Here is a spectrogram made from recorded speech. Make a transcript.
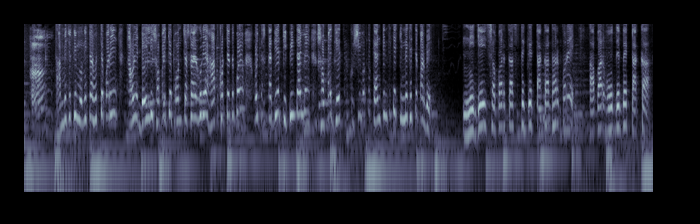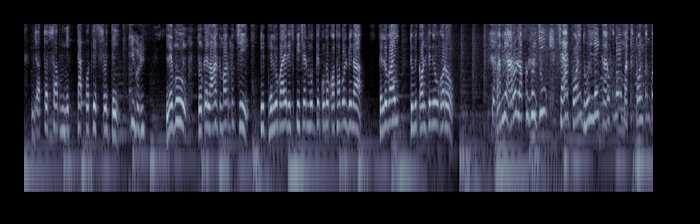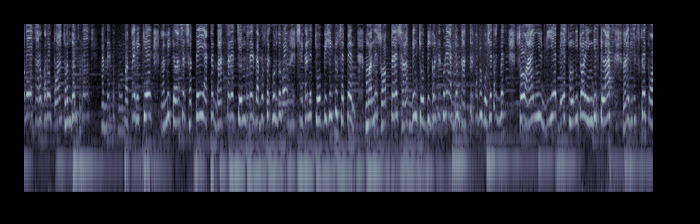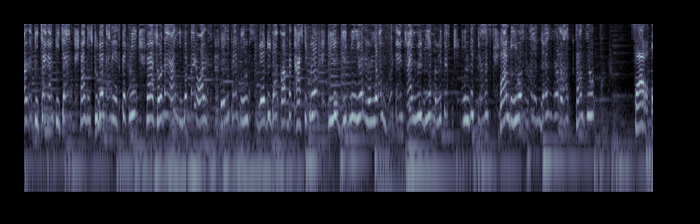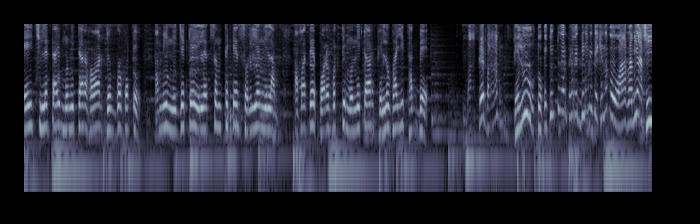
আমি যদি মনিটর হতে পারি তাহলে ডেইলি সবাইকে পঞ্চাশ টাকা করে হাত খরচা দেবো। ওই টাকা দিয়ে টিফিন টাইমে সবাই যে খুশি মতো ক্যান্টিন থেকে কিনে খেতে পারবে। নিজেই সবার কাছ থেকে টাকা ধার করে আবার ও দেবে টাকা যত সব মিথ্যা প্রতিশ্রুতি। লেবু তোকে লাস্ট বার বলছি তুই ফেলু ভাইয়ের স্পিচের মধ্যে কোনো কথা বলবি না। ফেলু ভাই, তুমি কন্টিনিউ করো। আমি আরও লক্ষ্য করেছি, স্যার পড়া ধরলেই কারও কারও মাথা টনটন করে, কারও কারও পা ঝনঝন করে। আমাদের মাথায় রেখে আমি ক্লাসের সাথেই একটা ডাক্তারের চেম্বারের ব্যবস্থা করে দেবো, সেখানে চব্বিশ ইন্টু সেভেন মানে সপ্তাহে সাত দিন চব্বিশ ঘণ্টা করে একজন ডাক্তার বাবু বসে থাকবেন। So I will be a best monitor in this class I respect all the teacher and teacher and student I respect me so that I remember all the elephant in ready dog of the thirsty crow please give me your মূল্যবান vote and I will be a monitor in this class and you enjoying your life thank you sir, এই ছেলেটাই monitor হওয়ার যোগ্য বটে। আমি নিজেকে election থেকে সরিয়ে নিলাম। আমাদের পরবর্তী মনিটর ভেলু ভাই থাকবে। বাপরে বাপ, ভেলু? তোকে কিন্তু এর পরের দিন, আমি দেখে নেব। আর আমি আসি।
